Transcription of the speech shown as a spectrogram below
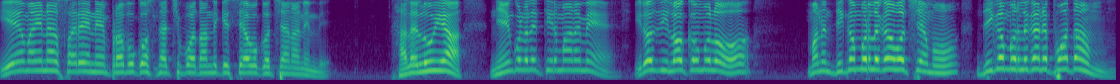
ఏమైనా సరే నేను ప్రభు కోసం చచ్చిపోతా అందుకే సేవకు వచ్చాననింది హలలుయ నేను కూడా అదే తీర్మానమే. ఈరోజు ఈ లోకములో మనం దిగంబరులుగా వచ్చాము దిగమురులుగానే పోతాం.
